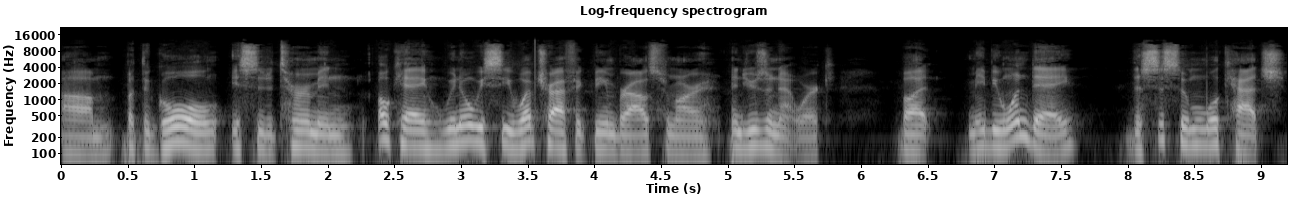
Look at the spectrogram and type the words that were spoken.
Um, but the goal is to determine, okay, we know we see web traffic being browsed from our end user network, but maybe one day the system will catch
